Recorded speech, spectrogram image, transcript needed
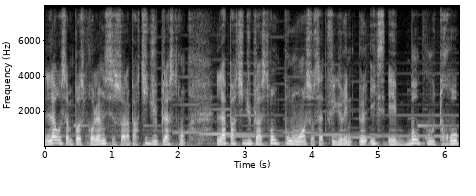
Là où ça me pose problème, c'est sur la partie du plastron. La partie du plastron, pour moi, sur cette figurine EX est beaucoup trop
